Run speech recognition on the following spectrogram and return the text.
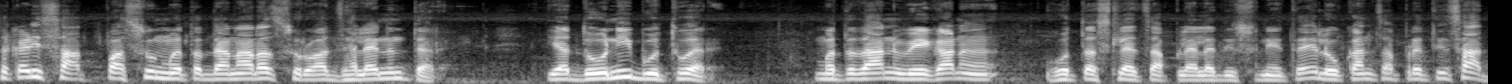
सकाळी सातपासून मतदानाला सुरुवात झाल्यानंतर या दोन्ही बूथवर मतदान वेगानं होत असल्याचं आपल्याला दिसून येतं आहे लोकांचा प्रतिसाद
